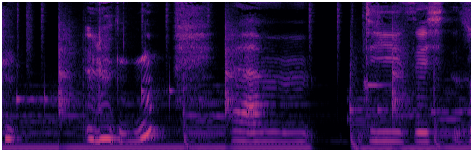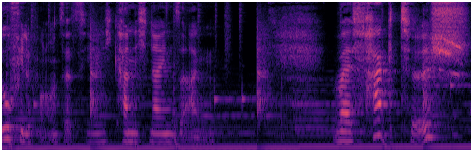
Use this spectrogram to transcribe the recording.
Lügen. Ähm, die sich so viele von uns erzählen. Ich kann nicht Nein sagen. Weil faktisch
